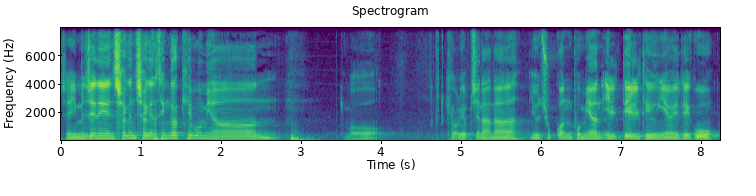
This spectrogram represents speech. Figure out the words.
자, 이 문제는 차근차근 생각해 보면 뭐 그렇게 어렵진 않아. 이 조건 보면 1대1 대응이어야 되고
